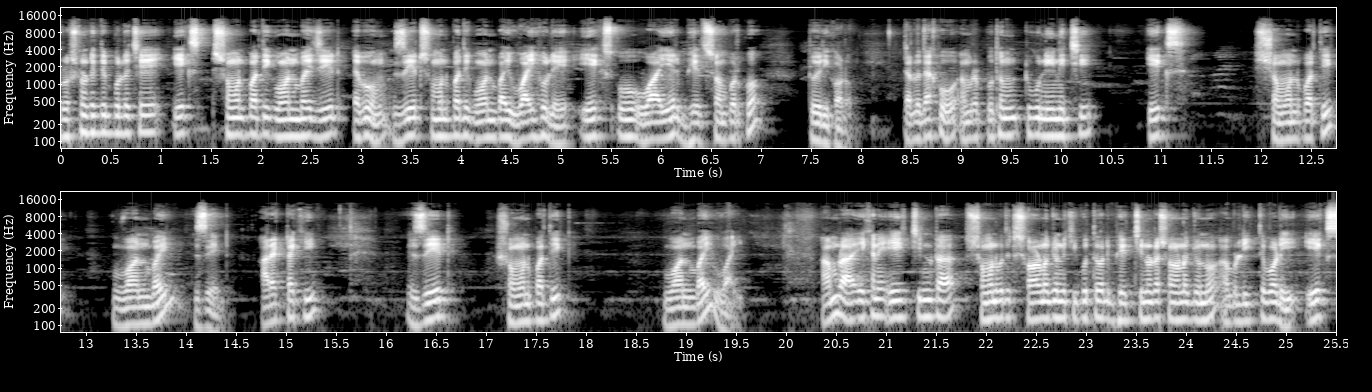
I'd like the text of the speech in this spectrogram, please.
প্রশ্নটিতে বলেছে এক্স সমানুপাতিক ওয়ান বাই জেড এবং জেড সমানুপাতিক ওয়ান বাই ওয়াই হলে এক্স ও ওয়াই এর ভেদ সম্পর্ক তৈরি করো। তাহলে দেখো, আমরা প্রথমটুকু নিয়ে নিচ্ছি। এক্স সমানুপাতিক ওয়ান বাই জেড আরেকটা কি? জেড সমানুপাতিক ওয়ান বাই ওয়াই আমরা এখানে এই চিহ্নটা সমানুপাতিক সরানোর জন্য কী করতে পারি? ভেদ চিহ্নটা সরানোর জন্য আমরা লিখতে পারি এক্স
